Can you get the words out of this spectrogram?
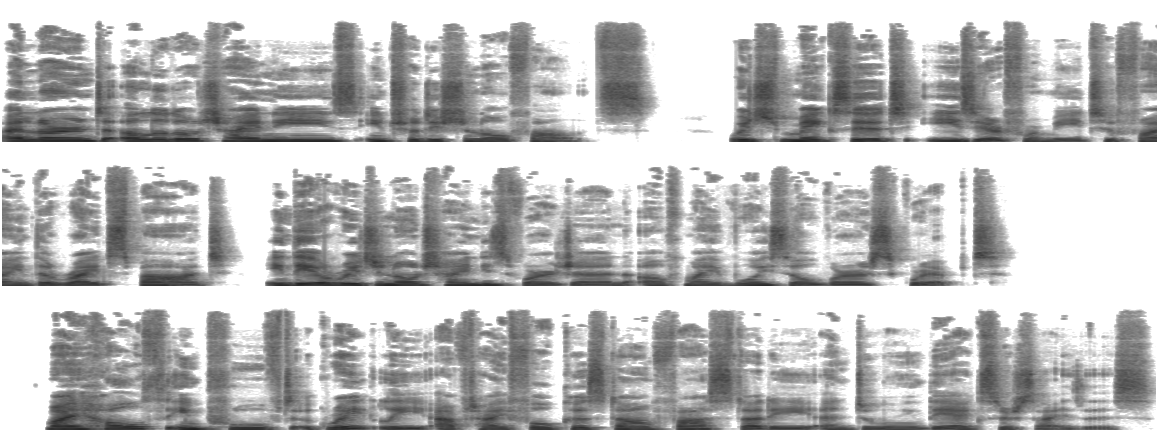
I learned a little Chinese in traditional fonts which makes it easier for me to find the right spot in the original Chinese version of my voiceover script. My health improved greatly after I focused on Fa study and doing the exercises.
